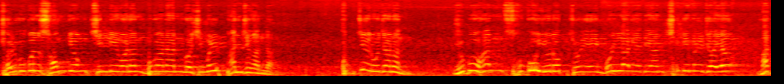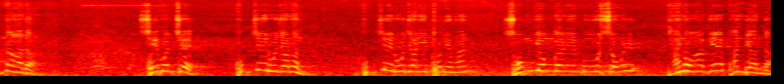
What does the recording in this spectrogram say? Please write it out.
결국은 성경 진리와는 무관한 것임을 반증한다. 국제 로자는 유구한 서구 유럽 교회의 몰락에 대한 책임을 져야 마땅하다. 세 번째, 국제 로자는 국제 로잔이 표명한 성경관의 모호성을 단호하게 반대한다.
